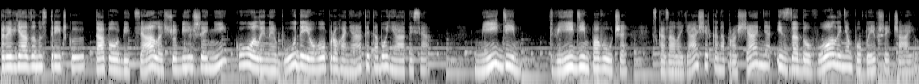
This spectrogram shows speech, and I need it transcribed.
перев'язану стрічкою, та пообіцяла, що більше ніколи не буде його проганяти та боятися. Мій дім, твій дім, павуче, сказала ящірка на прощання із задоволенням попивши чаю.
